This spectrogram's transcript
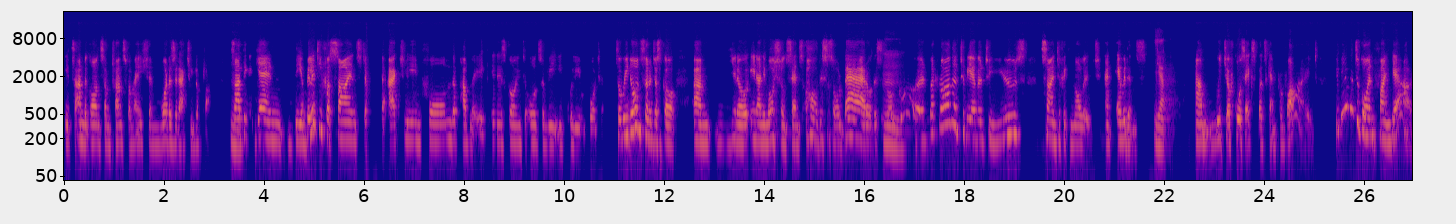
it's undergone some transformation what does it actually look like so i Mm. think again the ability for science to actually inform the public is going to also be equally important so we don't sort of just go um, you know in an emotional sense oh this is all bad or this is all Mm. good but rather to be able to use scientific knowledge and evidence, yeah. um, which of course experts can provide, to be able to go and find out,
